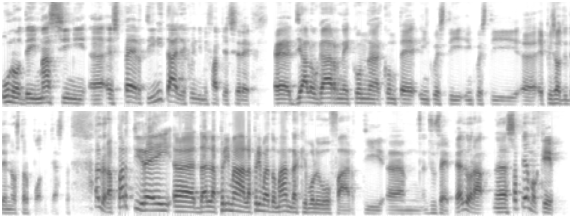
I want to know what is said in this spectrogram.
uno dei massimi eh, esperti in Italia e quindi mi fa piacere eh, dialogarne con, con, te in questi, in questi eh, episodi del nostro podcast. Allora, partirei eh, dalla prima, prima, domanda che volevo farti, ehm, Giuseppe. Allora, eh, sappiamo che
